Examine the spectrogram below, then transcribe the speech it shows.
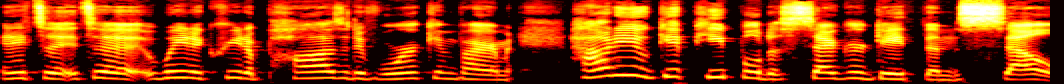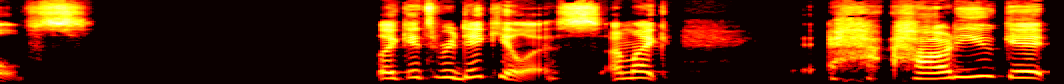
and it's a it's a way to create a positive work environment. How do you get people to segregate themselves? Like it's ridiculous. I'm like how do you get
